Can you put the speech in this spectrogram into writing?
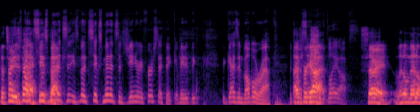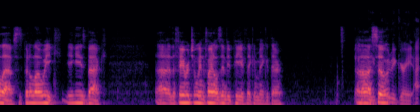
that's right. He's, he's back. He's back. Minutes, he's played six minutes since January first, I think. I mean, the, the guy's in bubble wrap. I forgot. The playoffs. Sorry, little mental lapse. It's been a long week. Iggy is back uh, and the favorite to win Finals MVP if they can make it there. That would, uh, be, so that would be great. I,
